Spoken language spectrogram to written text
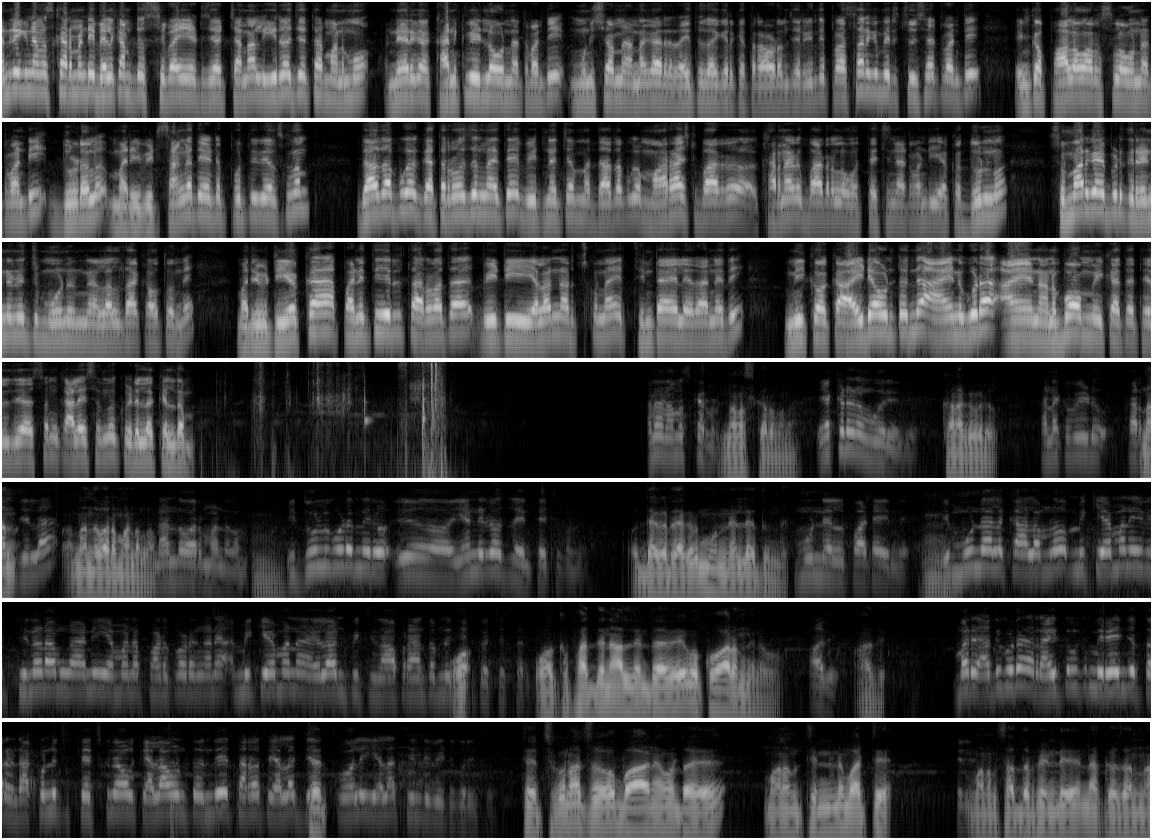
అందరికీ నమస్కారం అండి. Welcome to Shiva eight Z channel ఈ రోజు అయితే మనము నేరుగా కనికవీడిలో ఉన్నటువంటి మునిస్వామి అన్నగారి రైతు దగ్గరికి అయితే రావడం జరిగింది. ప్రస్తుతానికి మీరు చూసేటువంటి ఇంకా ఫాలోవర్స్లో ఉన్నటువంటి దూడలు మరి వీటి సంగతి ఏంటో పూర్తి తెలుసుకుందాం. దాదాపుగా గత రోజుల్లో అయితే వీటిని వచ్చే దాదాపుగా మహారాష్ట్ర బార్డర్ కర్ణాటక బార్డర్లో తెచ్చినటువంటి యొక్క దూడను సుమారుగా ఇప్పుడు రెండు నుంచి మూడు నెలల దాకా అవుతుంది. మరి వీటి యొక్క పనితీరు తర్వాత వీటి ఎలా నడుచుకున్నాయి తింటాయా లేదా అనేది మీకు ఒక ఐడియా ఉంటుంది. ఆయన కూడా ఆయన అనుభవం మీకు అయితే తెలియజేస్తాం. కాళేశ్వరంలో కిడలోకి వెళ్దాం. అన్న నమస్కారం నమస్కారం అన్న. ఎక్కడ ఊరేది? కనకవిడు. కనకవీడు కర్నూలు జిల్లా? నందవరం మండలం. నందవరం మండలం. ఈ దూళ్ళు కూడా మీరు ఎన్ని రోజులు అయింది తెచ్చుకున్నారు దగ్గర దగ్గర మూడు నెలలు అవుతుంది. మూడు నెలల పాటు అయింది. ఈ మూడు నెలల కాలంలో మీకు ఏమైనా ఇవి తినడం కానీ ఏమైనా పడుకోవడం కానీ మీకు ఏమైనా ఎలా అనిపించింది ఆ ప్రాంతం నుంచి వచ్చేసరికి ఒక పది దినాలు తింటావి ఒక వారం తినవు. అది. అది. మరి అది కూడా రైతులకు మీరు ఏం చెప్తారండి? అక్కడ నుంచి తెచ్చుకునే వాళ్ళకి ఎలా ఉంటుంది? తర్వాత ఎలా జరుపుకోవాలి ఎలా తిండి వీటి గురించి? తెచ్చుకునొచ్చు బాగానే ఉంటాయి. మనం తిండిని బట్టి. మనం సద్దపిండి నక్కజొన్న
